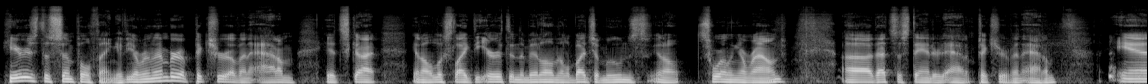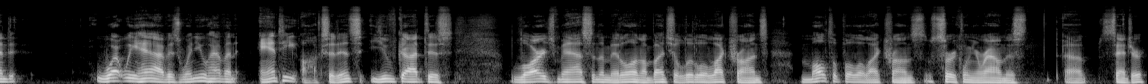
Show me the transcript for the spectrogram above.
here's the simple thing. If you remember a picture of an atom, it's got, you know, looks like the Earth in the middle and a bunch of moons, you know, swirling around. Uh, that's a standard atom, picture of an atom. And what we have is when you have an antioxidants, you've got this large mass in the middle and a bunch of little electrons, multiple electrons circling around this uh, center.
